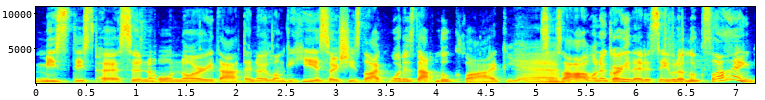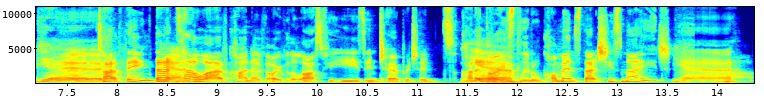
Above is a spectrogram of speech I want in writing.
miss this person or know that they're no longer here. So she's like, what does that look like? Yeah. So it's like, I want to go there to see what it looks like. Yeah. Type thing. That's Yeah. how I've kind of over the last few years interpreted kind Yeah. of those little comments that she's made. yeah. Um,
